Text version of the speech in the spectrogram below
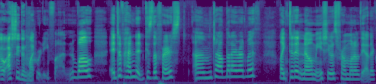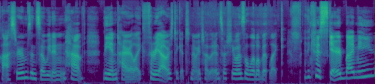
Oh, Ashley didn't like. pretty fun. Well, it depended because the first um child that I read with, like, didn't know me. She was from one of the other classrooms, and so we didn't have the entire like three hours to get to know each other. And so she was a little bit like, I think she was scared by me,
